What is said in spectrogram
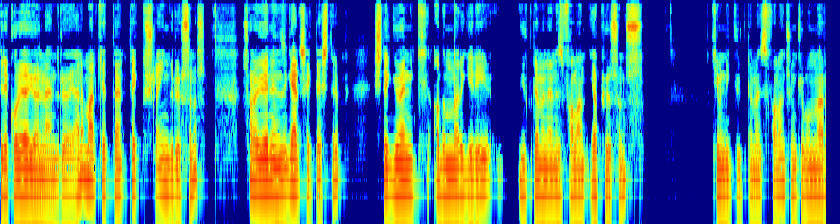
direkt oraya yönlendiriyor yani. Marketten tek tuşla indiriyorsunuz. Sonra üyeliğinizi gerçekleştirip işte güvenlik adımları gereği yüklemelerinizi falan yapıyorsunuz kimlik yüklemesi falan. Çünkü bunlar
